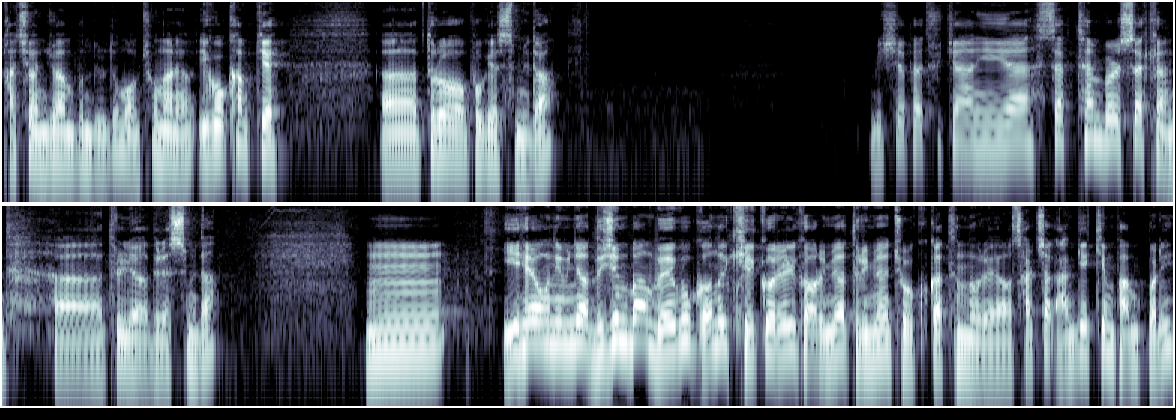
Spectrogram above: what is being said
같이 연주한 분들도 뭐 엄청나네요. 이 곡 함께 어, 들어보겠습니다. 미셸 패트리키아니의 September 2nd 어, 들려드렸습니다. 음, 이혜영님은요, 늦은 밤 외국 어느 길거리를 걸으며 들으면 좋을 것 같은 노래요. 살짝 안개 낀 밤거리,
